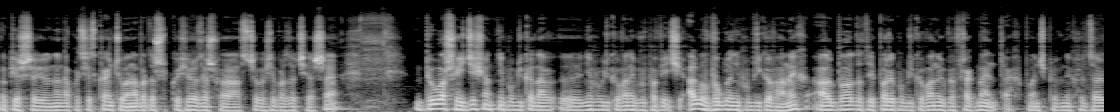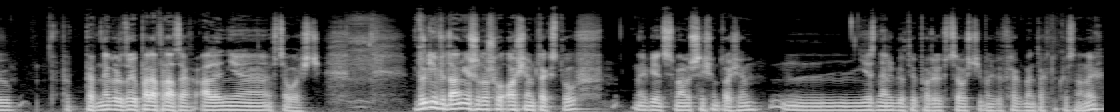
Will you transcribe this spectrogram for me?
bo pierwszy na nakład się skończył, ona bardzo szybko się rozeszła, z czego się bardzo cieszę. Było 60 niepublikowana- e, niepublikowanych wypowiedzi, albo w ogóle niepublikowanych, albo do tej pory publikowanych we fragmentach, bądź pewnych rodzaju, pewnego rodzaju parafrazach, ale nie w całości. W drugim wydaniu jeszcze doszło 8 tekstów, więc mamy 68 mm, nieznanych do tej pory w całości, bądź we fragmentach tylko znanych.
